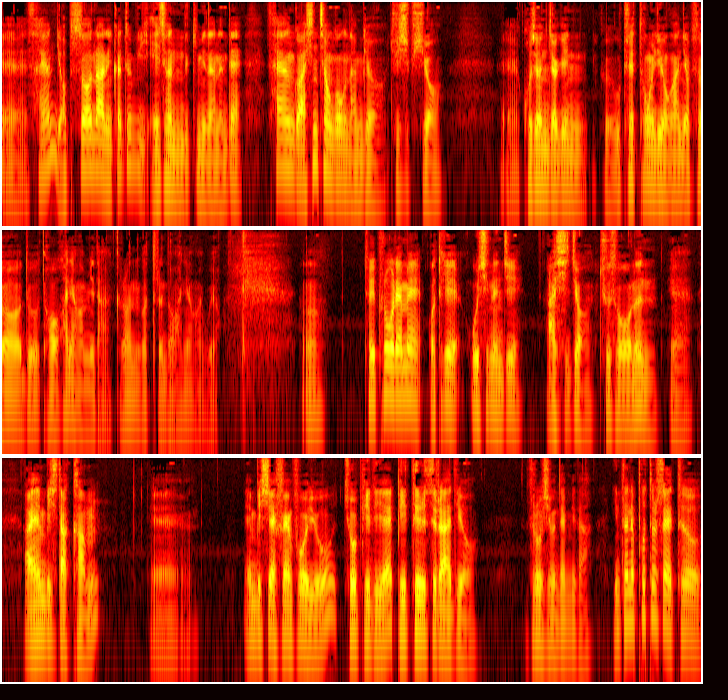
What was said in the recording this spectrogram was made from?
예, 사연? 엽서나니까 좀 예전 느낌이 나는데, 사연과 신청곡 남겨 주십시오. 예, 고전적인 그 우체통을 이용한 엽서도 더 환영합니다. 그런 것들은 더 환영하고요. 어, 저희 프로그램에 어떻게 오시는지 아시죠? 주소는 예, imbc.com 예, MBC FM4U 조PD의 비틀스 라디오 들어오시면 됩니다. 인터넷 포털 사이트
